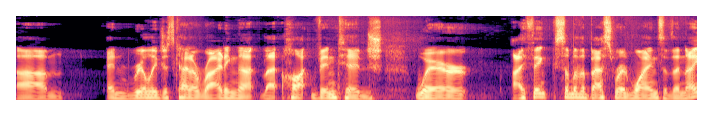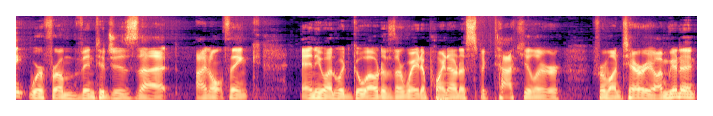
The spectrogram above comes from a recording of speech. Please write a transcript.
Um, and really just kind of riding that that hot vintage where I think some of the best red wines of the night were from vintages that I don't think anyone would go out of their way to point out as spectacular from Ontario. I'm gonna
